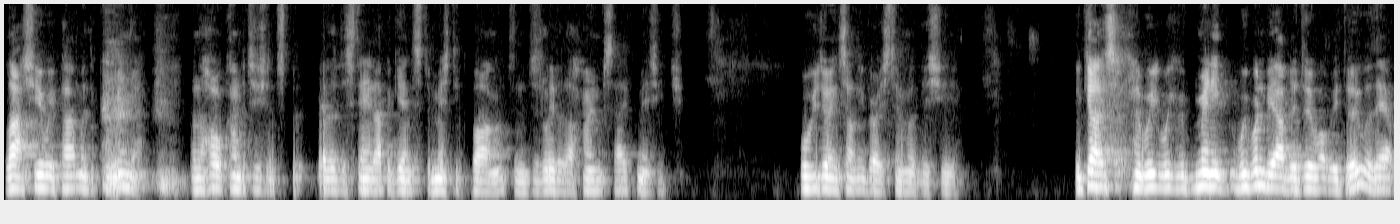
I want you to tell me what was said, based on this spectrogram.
Last year we partnered with the Coringa and the whole competition together to stand up against domestic violence and deliver the home safe message. We'll be doing something very similar this year. Because we, we, many, we wouldn't be able to do what we do without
